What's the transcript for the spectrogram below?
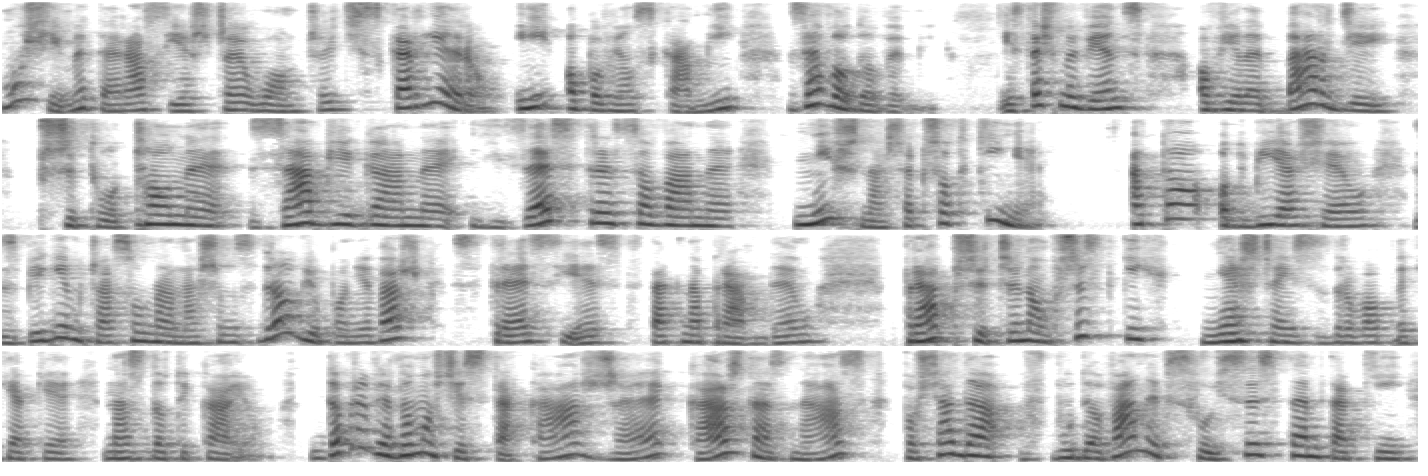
musimy teraz jeszcze łączyć z karierą i obowiązkami zawodowymi. Jesteśmy więc o wiele bardziej przytłoczone, zabiegane i zestresowane niż nasze przodkinie. A to odbija się z biegiem czasu na naszym zdrowiu, ponieważ stres jest tak naprawdę praprzyczyną wszystkich nieszczęść zdrowotnych, jakie nas dotykają. Dobra wiadomość jest taka, że każda z nas posiada wbudowany w swój system taki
